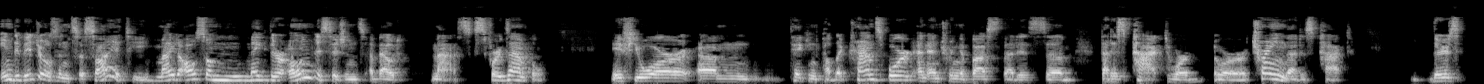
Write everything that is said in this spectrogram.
individuals in society might also make their own decisions about masks. For example, if you're um, taking public transport and entering a bus that is um, that is packed or or a train that is packed, there's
